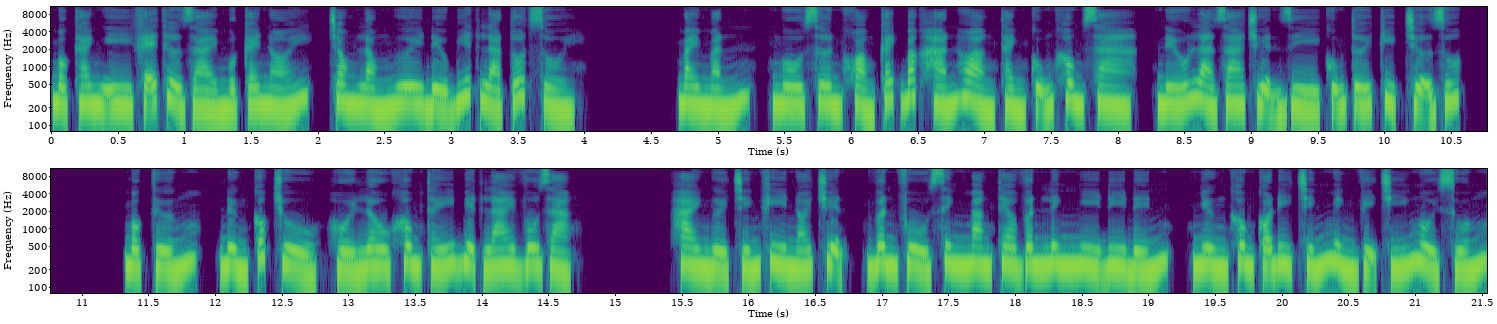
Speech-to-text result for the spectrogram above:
Mộc thanh y khẽ thở dài một cái nói, trong lòng ngươi đều biết là tốt rồi. May mắn, Ngô Sơn khoảng cách Bắc Hán Hoàng Thành cũng không xa, nếu là ra chuyện gì cũng tới kịp trợ giúp. Mộc tướng, đừng cốc chủ, hồi lâu không thấy biệt lai vô dạng. Hai người chính khi nói chuyện, Vân Phù Sinh mang theo Vân Linh Nhi đi đến, nhưng không có đi chính mình vị trí ngồi xuống,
